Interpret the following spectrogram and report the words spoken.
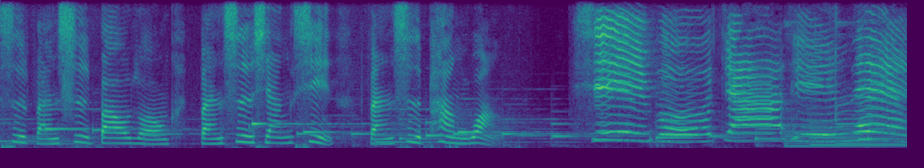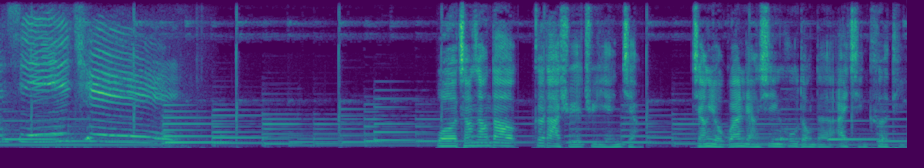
是凡事包容，凡事相信，凡事盼望。幸福家庭练习曲。我常常到各大学去演讲，讲有关两性互动的爱情课题。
